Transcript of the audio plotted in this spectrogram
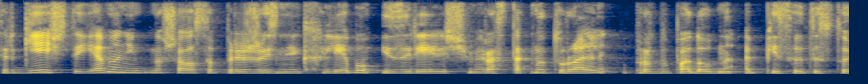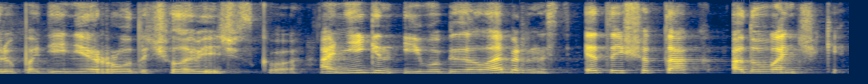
Сергеевич-то явно не гнушался при жизни к хлебам и зрелищами, раз так натурально и правдоподобно описывает историю падения рода человеческого. Онегин и его безалаберность – это еще так, одуванчики.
